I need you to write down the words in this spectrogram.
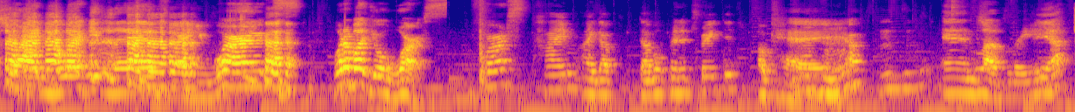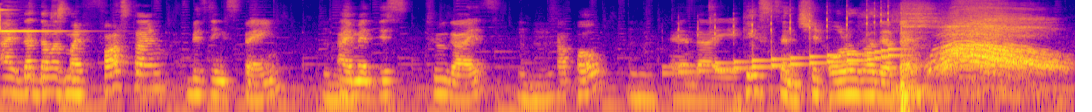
sure I know where he lives, where he works. What about your worst? First time I got double penetrated, Okay. Mhm. Mhm. and Lovely. yeah, I, that, that was my first time visiting Spain. Mhm. I met these two guys, Mhm. couple, Mhm. and I kissed and shit all over their bed, Wow.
